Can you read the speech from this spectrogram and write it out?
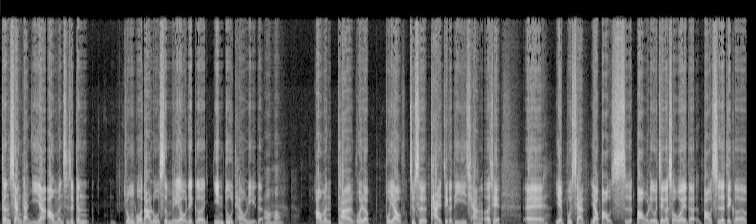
跟香港一样，澳门其实跟中国大陆是没有那个引渡条例的。澳门他为了不要就是开这个第一枪，而且呃也不想要保持保留这个所谓的保持的这个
